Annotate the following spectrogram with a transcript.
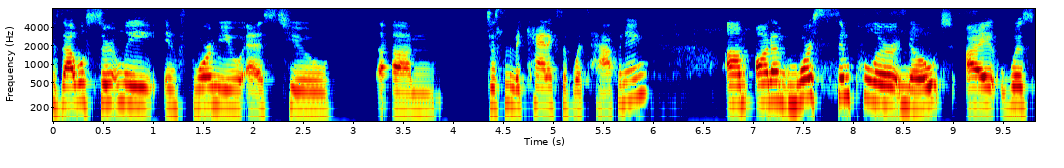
right. that will certainly inform you as to um, just the mechanics of what's happening um, on a more simpler note i was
